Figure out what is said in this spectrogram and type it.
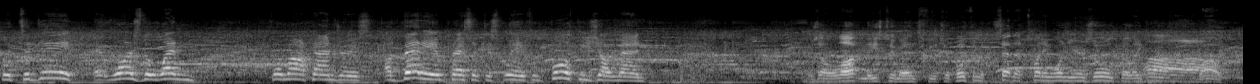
But today, it was the win for Mark Andrews. A very impressive display from both these young men. There's a lot in these two men's future. Both of them sitting at 21 years old, Billy. Ah. wow.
